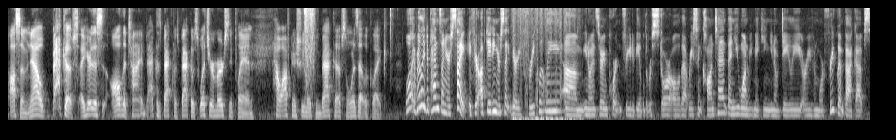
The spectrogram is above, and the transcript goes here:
Awesome. Now, backups. I hear this all the time. Backups, backups, backups. What's your emergency plan? How often should we be making backups, and what does that look like? Well, it really depends on your site. If you're updating your site very frequently, um, you know, and it's very important for you to be able to restore all of that recent content, then you want to be making, you know, daily or even more frequent backups.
